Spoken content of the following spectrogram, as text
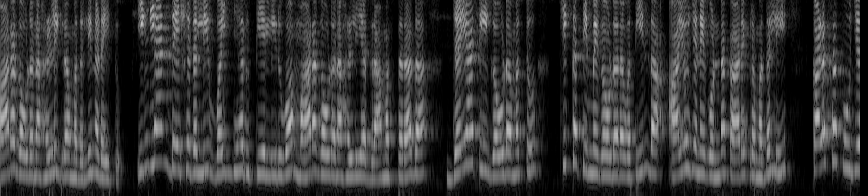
ಮಾರಗೌಡನಹಳ್ಳಿ ಗ್ರಾಮದಲ್ಲಿ ನಡೆಯಿತು. ಇಂಗ್ಲೆಂಡ್ ದೇಶದಲ್ಲಿ ವೈದ್ಯ ವೃತ್ತಿಯಲ್ಲಿರುವ ಮಾರಗೌಡನಹಳ್ಳಿಯ ಗ್ರಾಮಸ್ಥರಾದ ಜಯ ಟಿ. ಗೌಡ ಮತ್ತು ಚಿಕ್ಕ ತಿಮ್ಮೇಗೌಡರ ವತಿಯಿಂದ ಆಯೋಜನೆಗೊಂಡ ಕಾರ್ಯಕ್ರಮದಲ್ಲಿ ಕಳಸ ಪೂಜೆ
